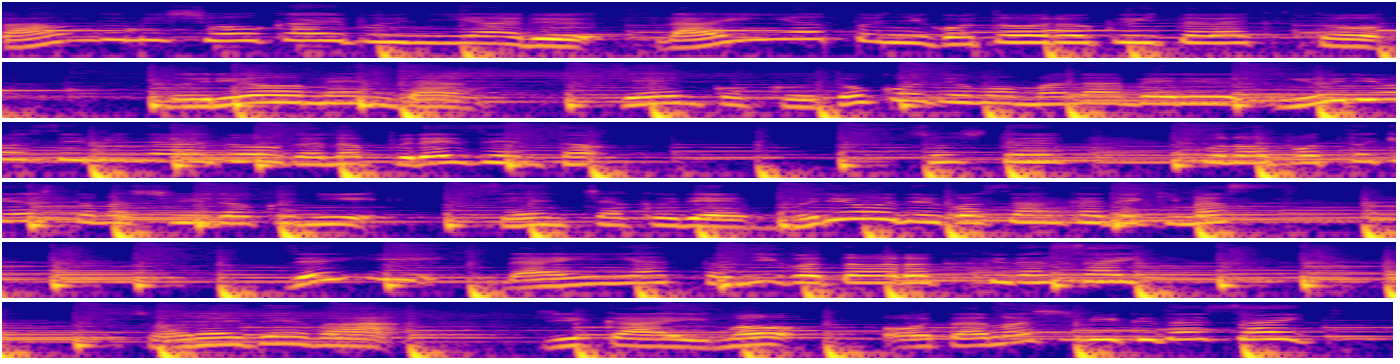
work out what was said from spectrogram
番組紹介文にある LINE アットにご登録いただくと無料面談全国どこでも学べる有料セミナー動画のプレゼント。そしてこのポッドキャストの収録に先着で無料でご参加できます。ぜひ LINE アットにご登録ください。それでは次回もお楽しみください。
